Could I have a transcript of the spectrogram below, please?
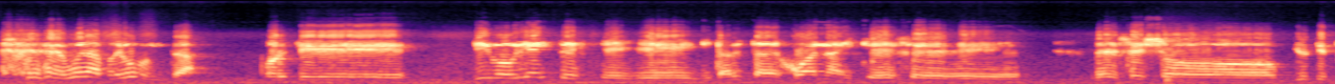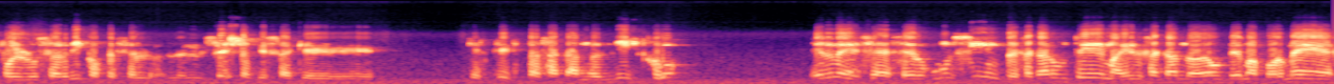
Buena pregunta. porque Diego Vieites, eh, guitarrista de Juana y que es eh, del sello Beautiful Loser Discos, que es el, sello que, está sacando el disco, él me decía de ser un simple, sacar un tema, ir sacando un tema por mes,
